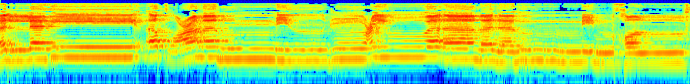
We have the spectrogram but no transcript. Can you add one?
الذي أطعمهم من جوع وآمنهم من خوف.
